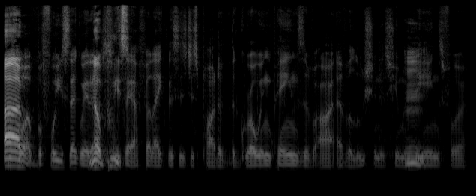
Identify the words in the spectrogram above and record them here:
Uh, Before, before you segue, no, I was gonna please. Say, I feel like this is just part of the growing pains of our evolution as human Mm. beings. For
